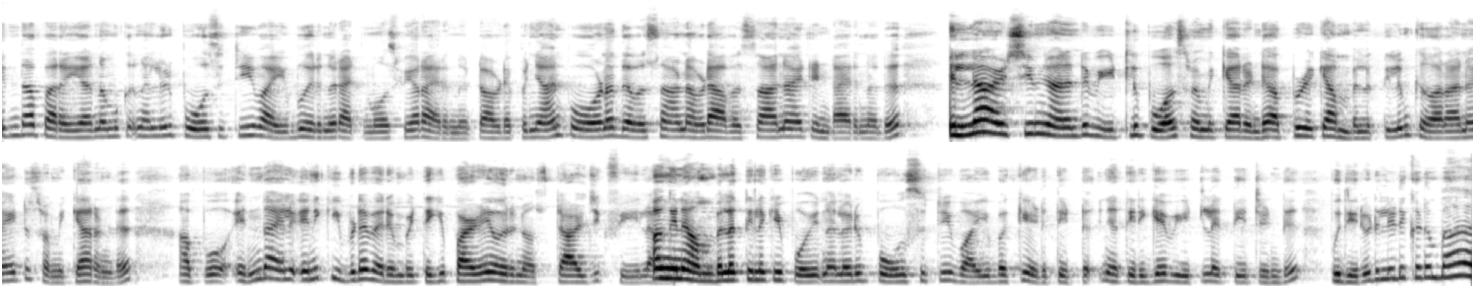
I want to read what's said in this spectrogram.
എന്താ പറയുക നമുക്ക് നല്ലൊരു പോസിറ്റീവ് വൈബ് വരുന്ന ഒരു അറ്റ്മോസ്ഫിയർ ആയിരുന്നു കേട്ടോ അവിടെ. ഇപ്പം ഞാൻ പോണ ദിവസമാണ് അവിടെ അവസാനമായിട്ട് ഉണ്ടായിരുന്നത്. എല്ലാ ആഴ്ചയും ഞാൻ എന്റെ വീട്ടിൽ പോകാൻ ശ്രമിക്കാറുണ്ട്. അപ്പോഴേക്കും അമ്പലത്തിലും കയറാനായിട്ട് ശ്രമിക്കാറുണ്ട്. അപ്പോൾ എന്തായാലും എനിക്ക് ഇവിടെ വരുമ്പോഴത്തേക്ക് പഴയ ഒരു നൊസ്റ്റാൾജിക് ഫീൽ അങ്ങനെ അമ്പലത്തിലേക്ക് പോയി നല്ലൊരു പോസിറ്റീവ് വൈബൊക്കെ എടുത്തിട്ട് ഞാൻ തിരികെ വീട്ടിലെത്തിയിട്ടുണ്ട്. പുതിയൊരു ഡിലെടുക്കണം ബൈ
